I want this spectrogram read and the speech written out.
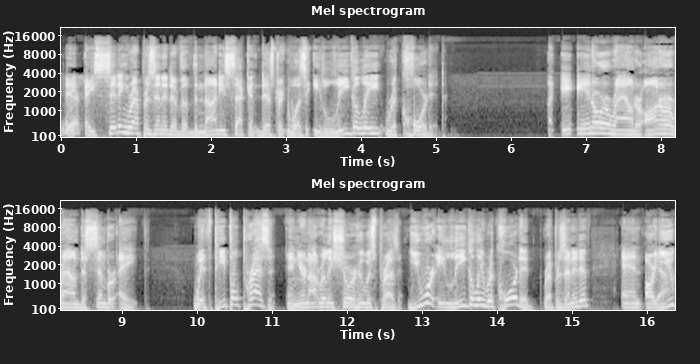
Yes. A, a sitting representative of the 92nd district was illegally recorded i- in or around or on or around December 8th with people present, and you're not really sure who was present. You were illegally recorded, Representative. And are you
